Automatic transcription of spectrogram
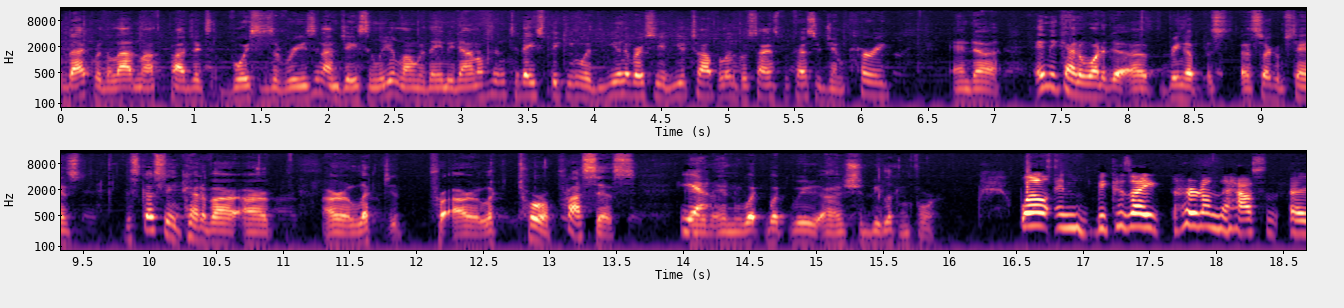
Back with the Loudmouth Project's Voices of Reason. I'm Jasen Lee, along with Amy Donaldson. Today, speaking with University of Utah political science professor Jim Curry. And uh, Amy kind of wanted to uh, bring up a, a, circumstance discussing kind of our our, our, elected, our electoral process yeah. and, and what, what we uh, should be looking for. Well, and because I heard on the House, uh,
